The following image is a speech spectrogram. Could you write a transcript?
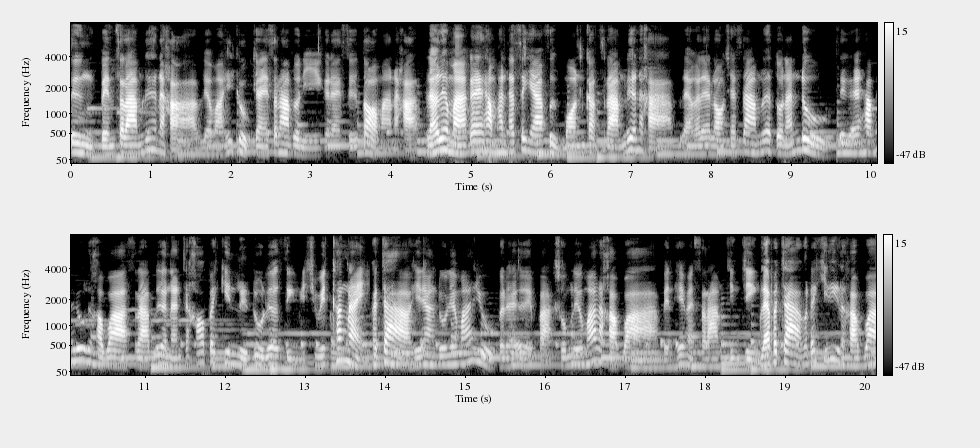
ซึ่งเป็นสลามเลือดนะครับเรียวมาที่ถูกใจในสลามตัวนี้ก็ได้ซื้อต่อมานะครับแล้วเรียวมาก็ได้ทำพันธสัญญาฝึกมอนกับสลามเลือดนะครับแล้วก็ได้ลองใช้สลามเลือดตัวนั้นดู ซึ่งก็ได้ทำให้รู้เลยครับว่าสลามเลือดนั้นจะเข้าไปกินหรือดูเลือดสิ่งมีชีวิตข้างในพระเจ้าที่นั่งดูเรียวมาอยู่ก็ได้เอ่ยปากชมเรียวมาละครับว่าเป็นเทพแห่งสลามจริง ๆ และพระจ้าก็ได้คิดอีกนะครับว่า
